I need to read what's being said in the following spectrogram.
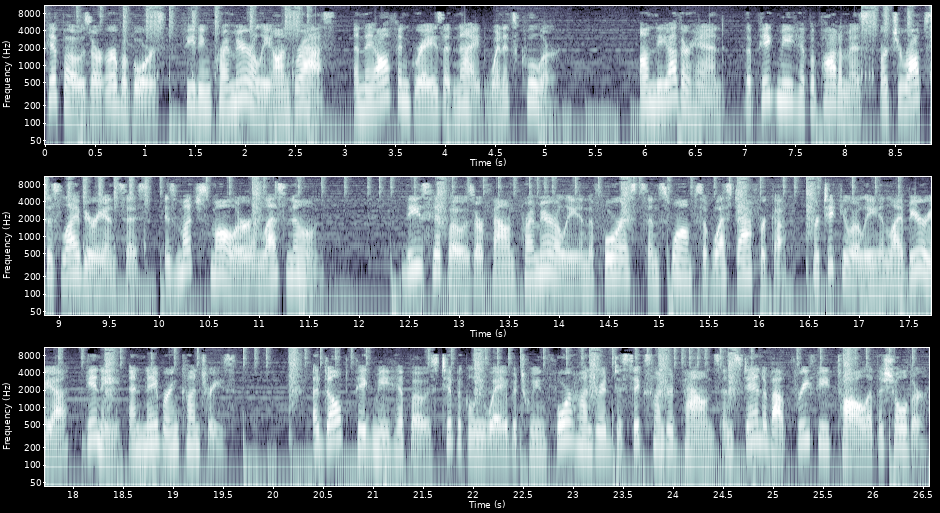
Hippos are herbivores, feeding primarily on grass, and they often graze at night when it's cooler. On the other hand, the pygmy hippopotamus, or Choeropsis liberiensis, is much smaller and less known. These hippos are found primarily in the forests and swamps of West Africa, particularly in Liberia, Guinea, and neighboring countries. Adult pygmy hippos typically weigh between 400 to 600 pounds and stand about 3 feet tall at the shoulder.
